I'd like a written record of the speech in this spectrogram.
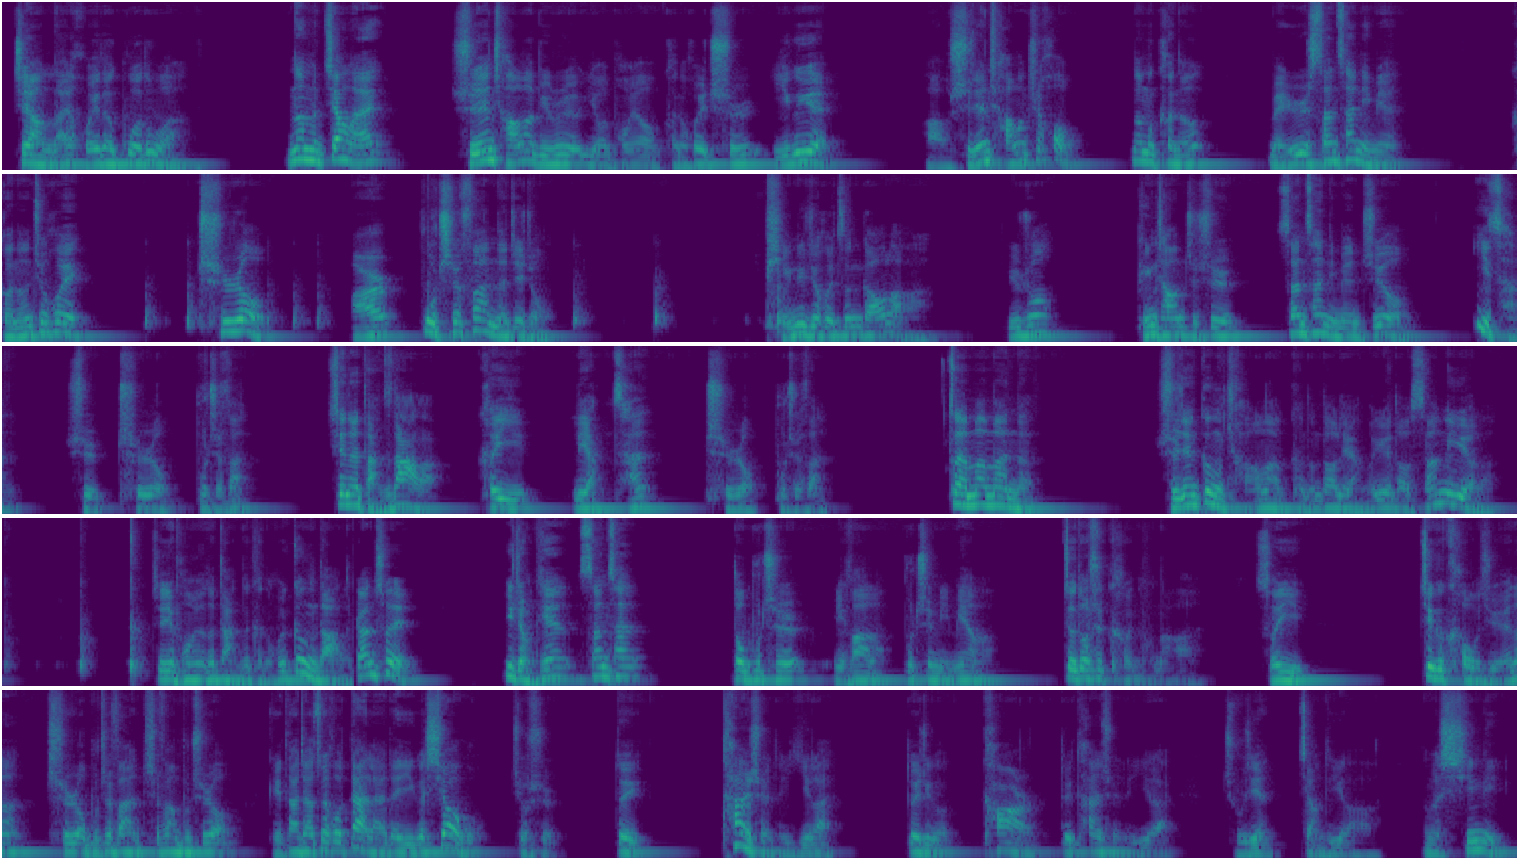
这样来回的过渡啊。那么将来时间长了，比如有有的朋友可能会吃一个月，啊，时间长了之后，那么可能每日三餐里面可能就会吃肉而不吃饭的这种频率就会增高了啊。比如说平常只是三餐里面只有一餐是吃肉不吃饭，现在胆子大了，可以两餐吃肉不吃饭，再慢慢的。时间更长了，可能到两个月到三个月了，这些朋友的胆子可能会更大了，干脆一整天三餐都不吃米饭了，不吃米面了，这都是可能的啊。所以这个口诀呢，吃肉不吃饭，吃饭不吃肉，给大家最后带来的一个效果就是对碳水的依赖，对这个 car 对碳水的依赖逐渐降低了啊。那么心里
